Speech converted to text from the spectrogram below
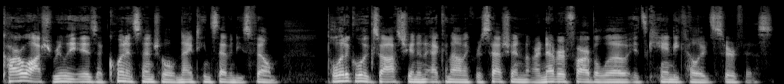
Car Wash really is a quintessential 1970s film. Political exhaustion and economic recession are never far below its candy colored surface.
